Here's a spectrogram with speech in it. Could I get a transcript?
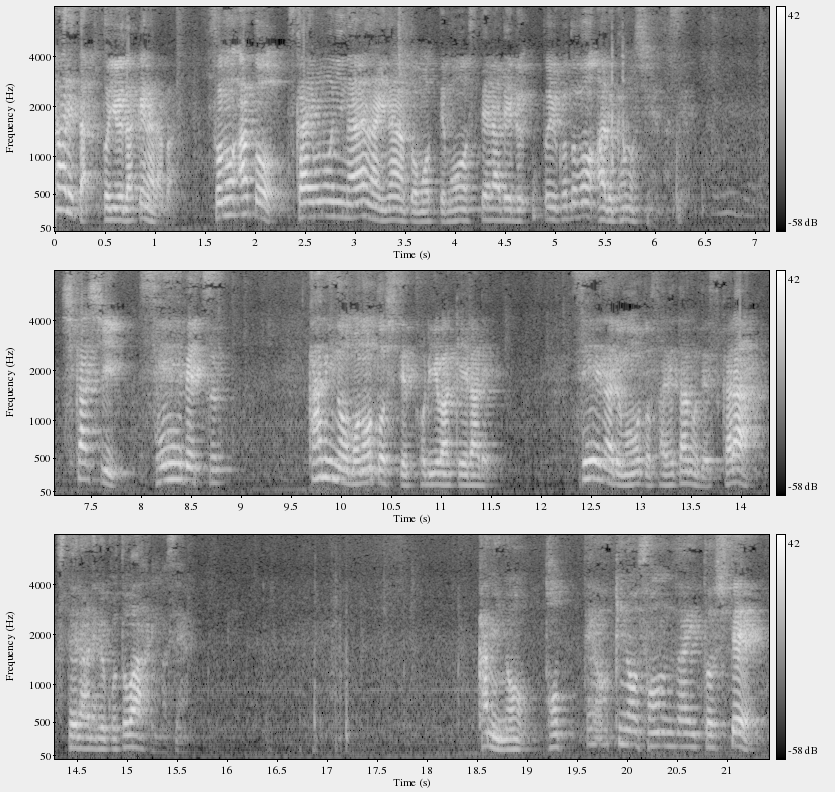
ばれたというだけならばその後使い物にならないなと思っても捨てられるということもあるかもしれません。しかし性別神のものとして取り分けられ聖なるものとされたのですから捨てられることはありません。神のとっておきの存在として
